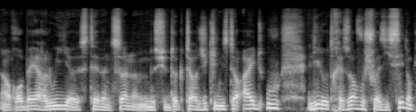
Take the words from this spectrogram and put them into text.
un Robert Louis euh, Stevenson, Monsieur Dr Jekyll, Mr Hyde ou l'île au trésor. Vous choisissez. Donc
